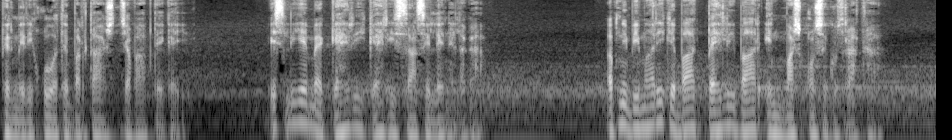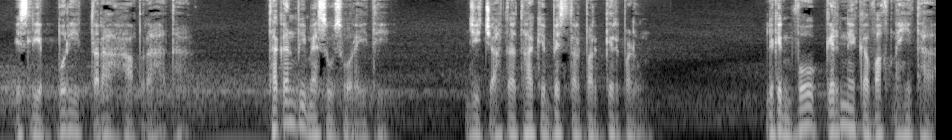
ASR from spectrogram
پھر میری قوت برداشت جواب دے گئی۔ اس لیے میں گہری گہری سانسیں لینے لگا۔ اپنی بیماری کے بعد پہلی بار ان مشقوں سے گزرا تھا۔ اس لیے بری طرح ہانپ رہا تھا۔ تھکن بھی محسوس ہو رہی تھی۔ جی چاہتا تھا کہ بستر پر گر پڑوں۔ لیکن وہ گرنے کا وقت نہیں تھا۔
